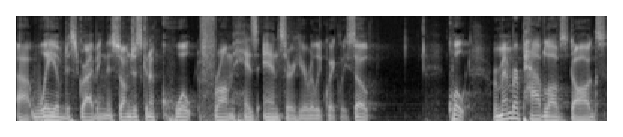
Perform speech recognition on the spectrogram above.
uh, way of describing this. So I'm just going to quote from his answer here really quickly. So, quote, remember Pavlov's dogs?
